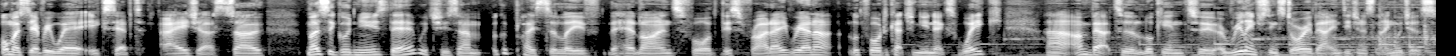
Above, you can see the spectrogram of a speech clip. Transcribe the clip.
almost everywhere except Asia. So mostly good news there, which is um, a good place to leave the headlines for this Friday. Rhianna, look forward to catching you next week. Uh, I'm about to look into a really interesting story about Indigenous languages.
